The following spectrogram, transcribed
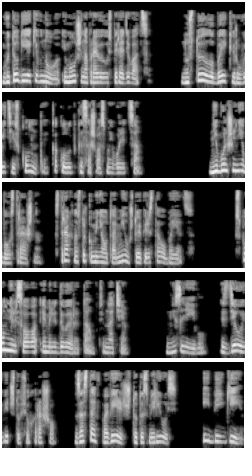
В итоге я кивнула и молча направилась переодеваться. Но стоило Бейкеру выйти из комнаты, как улыбка сошла с моего лица. Мне больше не было страшно. Страх настолько меня утомил, что я перестала бояться. Вспомнили слова Эмили Девера там, в темноте. Не зли его. Сделай вид, что все хорошо. Заставь поверить, что ты смирилась. И беги.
